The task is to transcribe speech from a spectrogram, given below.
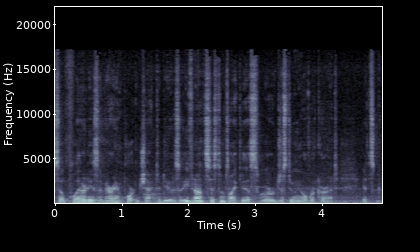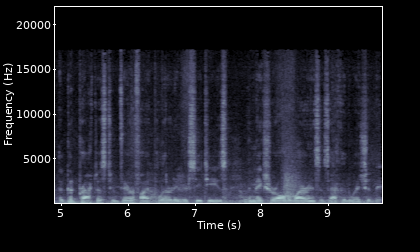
So polarity is a very important check to do. So even on systems like this, where we're just doing overcurrent, it's a good practice to verify polarity of your CTs and make sure all the wiring is exactly the way it should be.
